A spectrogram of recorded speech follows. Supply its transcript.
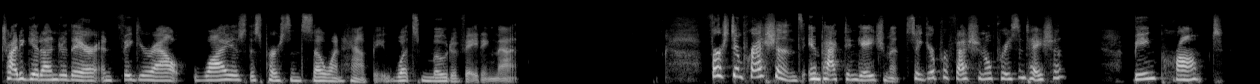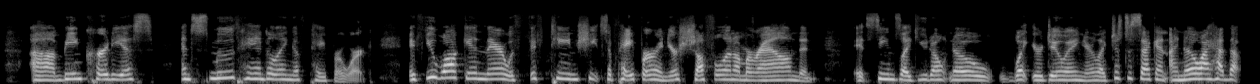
try to get under there and figure out why is this person so unhappy? What's motivating that? First impressions impact engagement. So your professional presentation being prompt um, being courteous and smooth handling of paperwork. If you walk in there with 15 sheets of paper and you're shuffling them around and it seems like you don't know what you're doing you're like just a second i know i had that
